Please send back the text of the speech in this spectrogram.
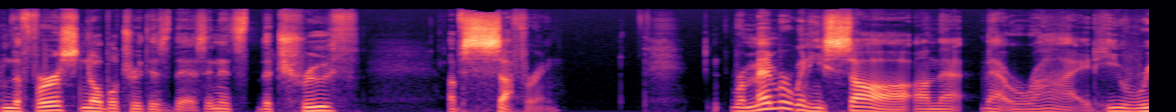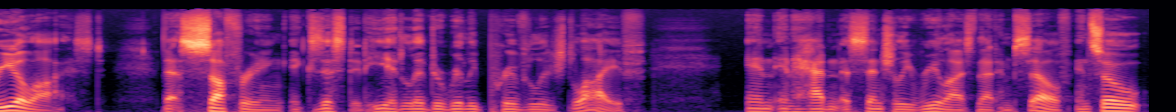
And the first noble truth is this, and it's the truth of suffering. Remember when he saw on that, that ride, he realized that suffering existed. He had lived a really privileged life and, and hadn't essentially realized that himself. And so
